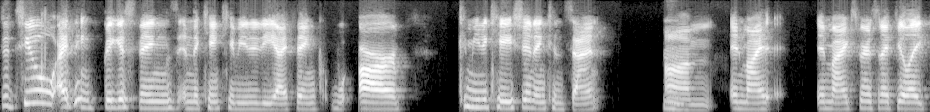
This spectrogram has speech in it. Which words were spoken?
the two i think biggest things in the kink community i think are communication and consent Mm. um in my in my experience and i feel like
